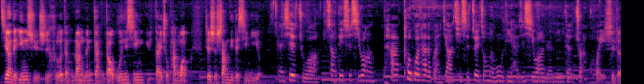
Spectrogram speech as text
这样的应许是何等让人感到温馨与带出盼望！这是上帝的心意哦。感谢主哦，上帝是希望他透过他的管教，其实最终的目的还是希望人民的转回。是的，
